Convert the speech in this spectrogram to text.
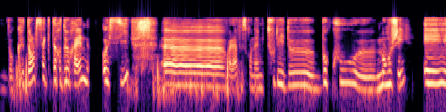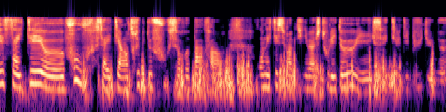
donc dans le secteur de Rennes aussi. Euh, voilà, parce qu'on aime tous les deux beaucoup euh, manger. Et ça a été euh, fou, ça a été un truc de fou ce repas. Enfin, on était sur un petit nuage tous les deux et ça a été le début d'une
